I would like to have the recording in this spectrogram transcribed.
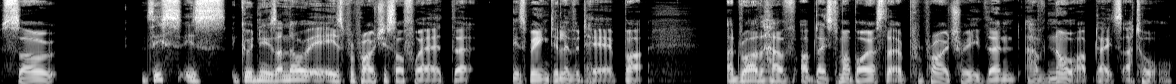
So this is good news. I know it is proprietary software that is being delivered here, but I'd rather have updates to my BIOS that are proprietary than have no updates at all.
